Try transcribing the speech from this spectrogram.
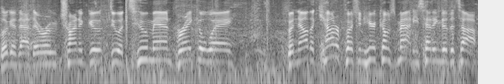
Look at that. They were trying to go, do a two-man breakaway. But now the counter push, and here comes Matt. He's heading to the top.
